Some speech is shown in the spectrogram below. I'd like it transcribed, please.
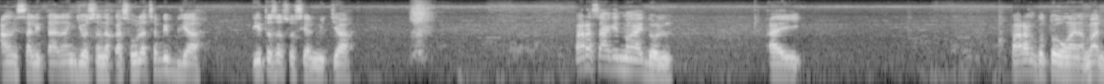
ang salita ng Diyos na nakasulat sa Biblia dito sa social media. Para sa akin mga idol, ay parang totoo nga naman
